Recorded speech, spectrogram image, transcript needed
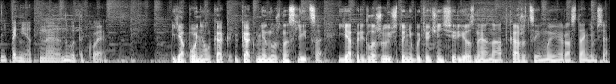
непонятно. Ну, вот такое. Я понял, как, как мне нужно слиться. Я предложу ей что-нибудь очень серьезное, она откажется, и мы расстанемся.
